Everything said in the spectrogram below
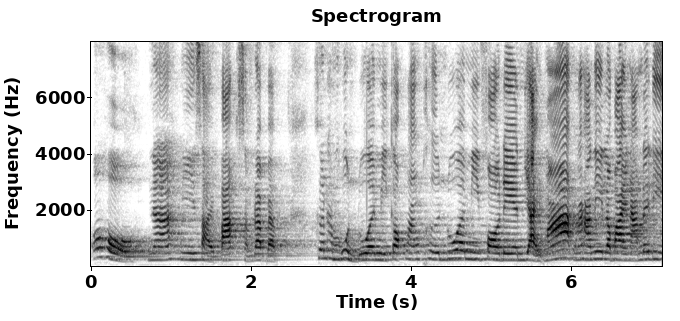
โอ้โห นะ มีสายปลั๊กสำหรับแบบเครื่องทำอุ่นด้วย มีก๊อกล้างพื้นด้วย มีฟอร์เดนใหญ่มากนะคะ นี่ระบายน้ำได้ดี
